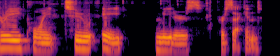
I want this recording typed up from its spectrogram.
3.28 meters per second.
